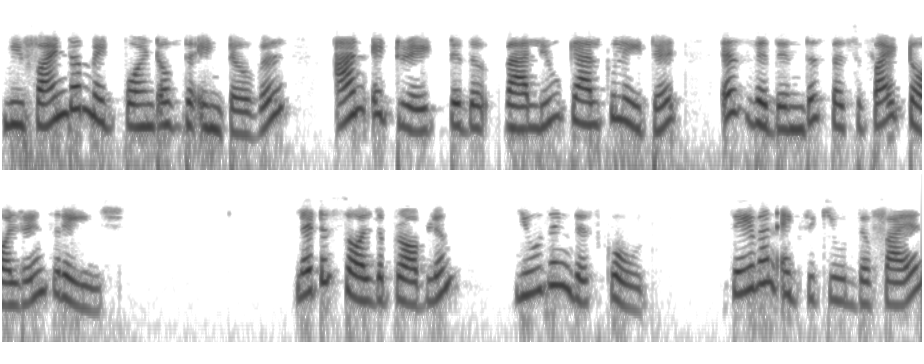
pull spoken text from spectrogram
We find the midpoint of the interval and iterate till the value calculated is within the specified tolerance range. Let us solve the problem using this code. Save and execute the file.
